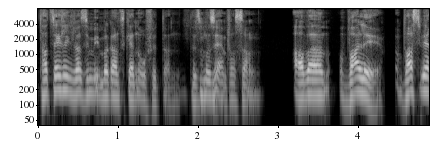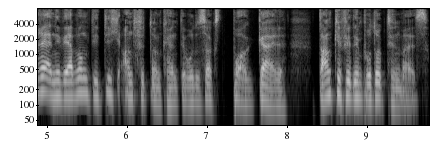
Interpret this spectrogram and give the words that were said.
tatsächlich lasse ich mich immer ganz gern anfüttern. Das muss ich einfach sagen. Aber Walle, was wäre eine Werbung, die dich anfüttern könnte, wo du sagst, boah, geil, danke für den Produkthinweis.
